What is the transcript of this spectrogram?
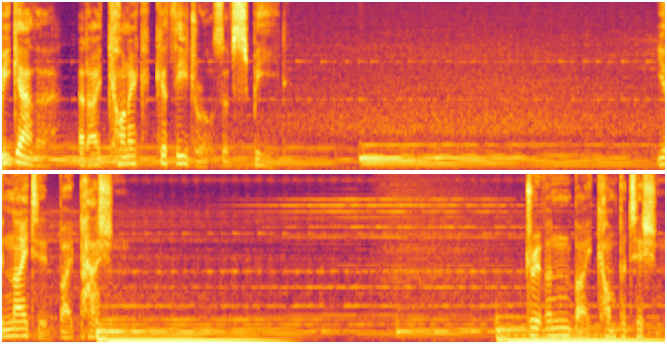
we gather at iconic cathedrals of speed. United by passion. Driven by competition.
